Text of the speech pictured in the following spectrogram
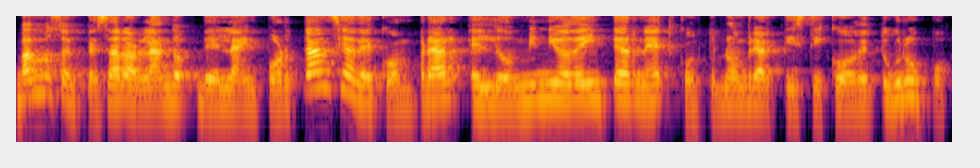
Vamos a empezar hablando de la importancia de comprar el dominio de Internet con tu nombre artístico de tu grupo.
